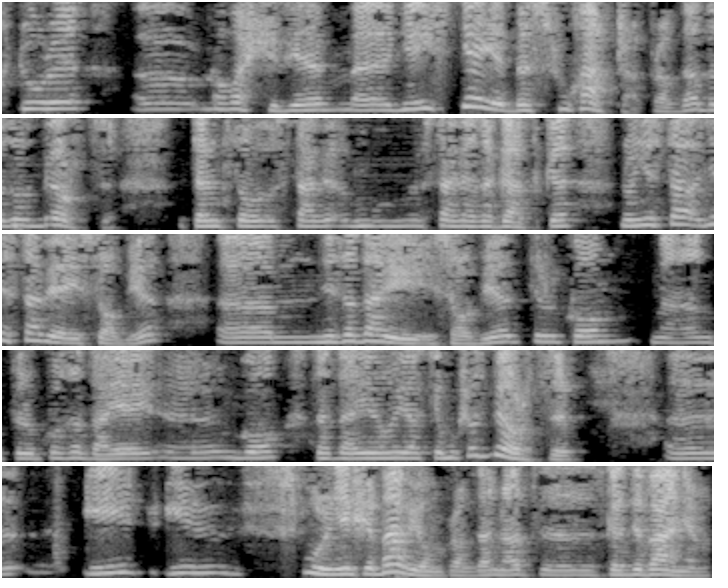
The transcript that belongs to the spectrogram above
który no właściwie nie istnieje bez słuchacza, prawda, bez odbiorcy. Ten, kto stawia, stawia zagadkę, no nie, sta, nie stawia jej sobie, nie zadaje jej sobie, tylko, tylko zadaje go, zadaje ją jakiemuś odbiorcy. I, i wspólnie się bawią, prawda, nad zgadywaniem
